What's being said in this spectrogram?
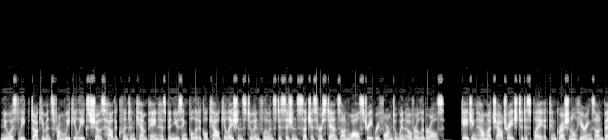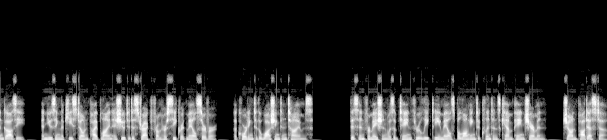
Newest leaked documents from WikiLeaks shows how the Clinton campaign has been using political calculations to influence decisions such as her stance on Wall Street reform to win over liberals, gauging how much outrage to display at congressional hearings on Benghazi, and using the Keystone Pipeline issue to distract from her secret mail server, according to the Washington Times. This information was obtained through leaked emails belonging to Clinton's campaign chairman, John Podesta.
